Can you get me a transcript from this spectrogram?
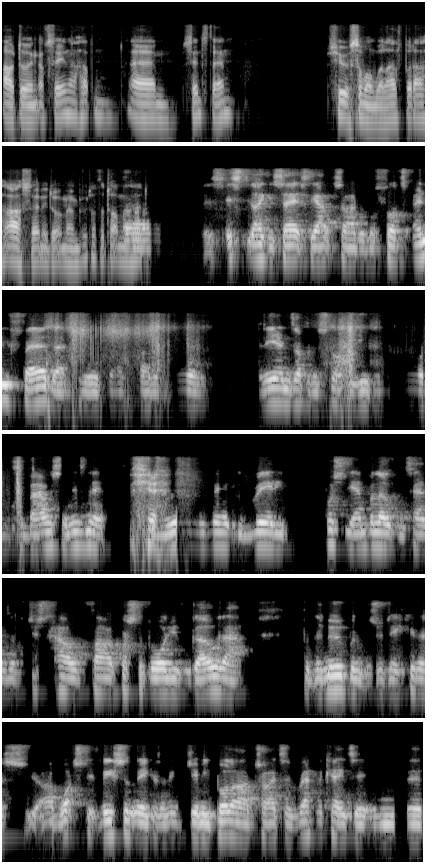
I don't think I've seen that happen um, since then. Sure, someone will have, but I, I, certainly don't remember it off the top of my uh, head. It's, it's, like you say, it's the outside of the foot. Any fair there towards the outside of the ball, and he ends up in a snotty It's embarrassing, isn't it? Yeah. Really, really, really push the envelope in terms of just how far across the ball you can go with that. But the movement was ridiculous. I watched it recently because I think Jimmy Bullard tried to replicate it in the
